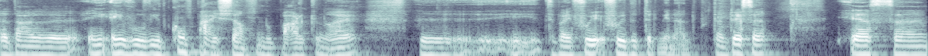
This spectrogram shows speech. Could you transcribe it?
a dar, uh, envolvido com paixão no parque, não é? Uh, e também foi, foi determinante. Portanto, essa essa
